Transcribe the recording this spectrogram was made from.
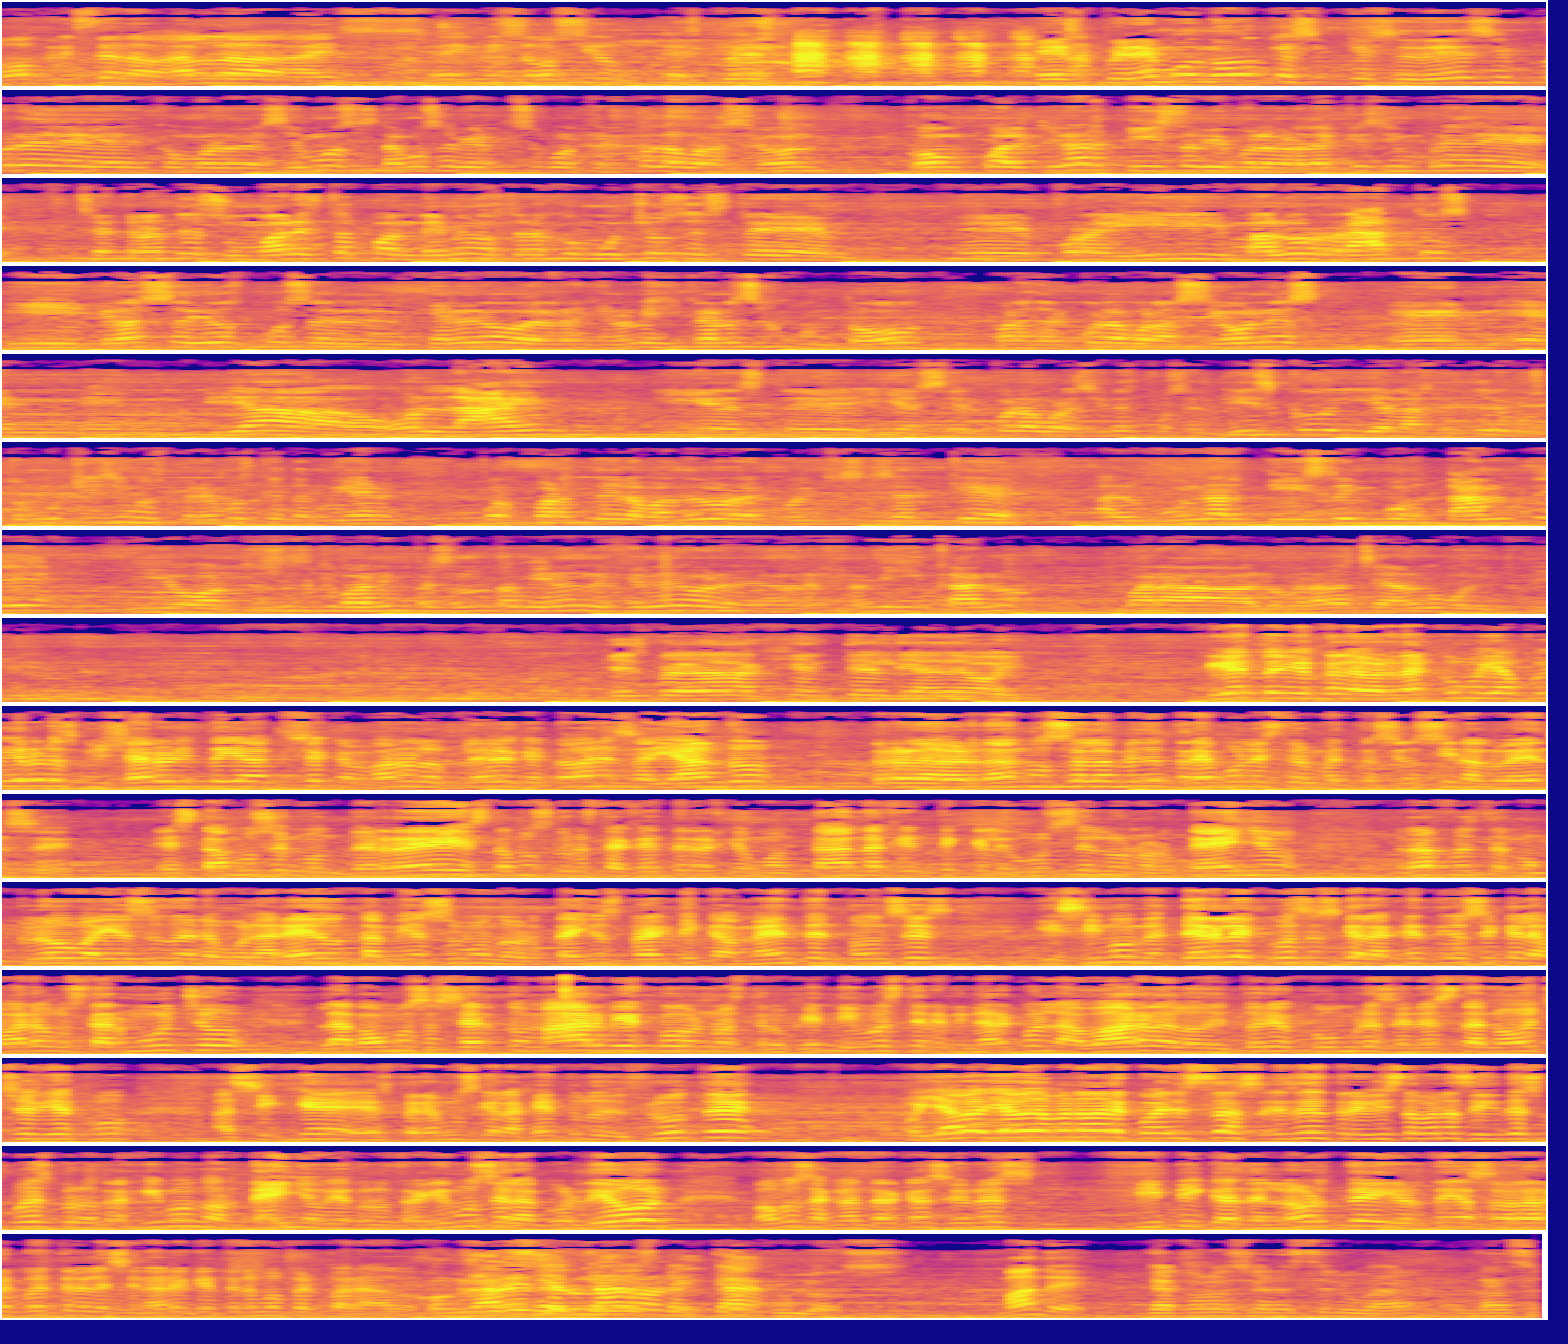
Oh, Cristian Navarra es, es mi socio. Espe- Esperemos ¿no? que, se, que se dé siempre, como lo decimos, estamos abiertos a cualquier colaboración con cualquier artista, viejo. La verdad que siempre se trata de sumar. Esta pandemia nos trajo muchos, este, eh, por ahí, malos ratos y gracias a Dios, pues el género del regional mexicano se juntó para hacer colaboraciones en, en, en vía online y, este, y hacer colaboraciones pues el disco y a la gente le gustó muchísimo. Esperemos que también por parte de la banda de los recuentos se acerque algún artista importante y o artistas que van empezando también en el género, regional mexicano para lograr hacer algo bonito. ¿Qué espera la gente el día de hoy? Fíjate, viejo, la verdad, como ya pudieron escuchar, ahorita ya se calmaron los plebes que estaban ensayando, pero la verdad, no solamente traemos la instrumentación sinaloense, estamos en Monterrey, estamos con nuestra gente regiomontana, gente que le gusta lo norteño, Rafa es de Monclova, yo soy de Nuevo Laredo, también somos norteños prácticamente, entonces quisimos meterle cosas que a la gente yo sé que le van a gustar mucho, la vamos a hacer tomar, viejo, nuestro objetivo es terminar con la barra del Auditorio Cumbres en esta noche, viejo, así que esperemos que la gente lo disfrute. Pues ya, lo- ya van a dar cuenta, estas, esa entrevista van a seguir después, pero trajimos norteño, viejo, nos trajimos el acordeón, vamos a cantar canciones típicas del norte y ahorita ya se va a dar cuenta del escenario que tenemos preparado. Con gran ser una rolita. espectáculos. Mande, ¿Ya conocían este lugar?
